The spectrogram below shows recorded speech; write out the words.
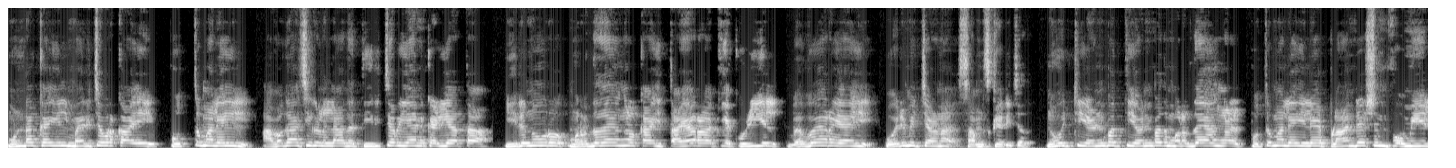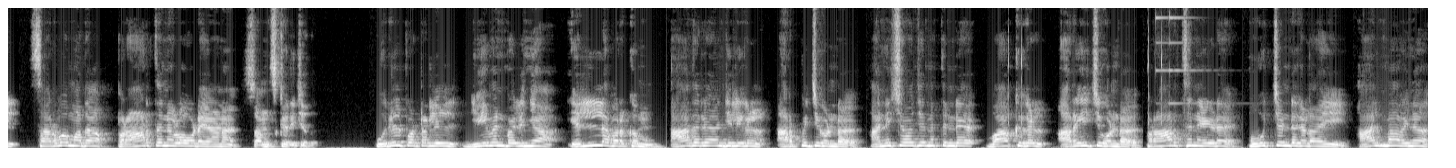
മുണ്ടക്കൈയിൽ മരിച്ചവർക്കായി പുത്തുമലയിൽ അവകാശികളില്ലാതെ തിരിച്ചറിയാൻ കഴിയാത്ത ഇരുന്നൂറ് മൃതദേഹങ്ങൾക്കായി തയ്യാറാക്കിയ കുഴിയിൽ വെവ്വേറെയായി ഒരുമിച്ചാണ് സംസ്കരിച്ചത്. നൂറ്റി എൺപത്തി ഒൻപത് മൃതദേഹങ്ങൾ പുത്തുമലയിലെ പ്ലാന്റേഷൻ ഭൂമിയിൽ സർവമത പ്രാർത്ഥനകളോടെയാണ് സംസ്കരിച്ചത്. ഉരുൾപൊട്ടലിൽ ജീവൻ പൊലിഞ്ഞ എല്ലാവർക്കും ആദരാഞ്ജലികൾ അർപ്പിച്ചുകൊണ്ട് അനുശോചനത്തിന്റെ വാക്കുകൾ അറിയിച്ചുകൊണ്ട് പ്രാർത്ഥനയുടെ പൂച്ചെണ്ടുകളായി ആത്മാവിന്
